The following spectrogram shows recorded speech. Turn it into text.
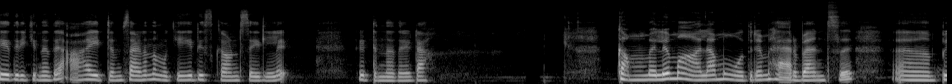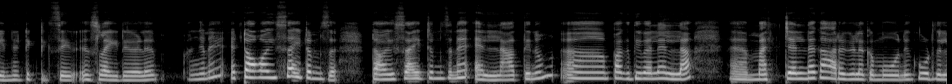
ചെയ്തിരിക്കുന്നത് ആ ഐറ്റംസാണ് നമുക്ക് ഈ ഡിസ്കൗണ്ട് സെയിലിൽ കിട്ടുന്നത് കേട്ടോ. കമ്മൽ മാല മോതിരം ഹെയർ ബാൻഡ്സ് പിന്നെ ടിക് ടിക് സ്ലൈഡുകൾ അങ്ങനെ ടോയ്സ് ഐറ്റംസ് ടോയ്സ് ഐറ്റംസിന് എല്ലാത്തിനും പകുതി വില അല്ല. മെറ്റലിന്റെ കാറുകളൊക്കെ മോന് കൂടുതൽ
